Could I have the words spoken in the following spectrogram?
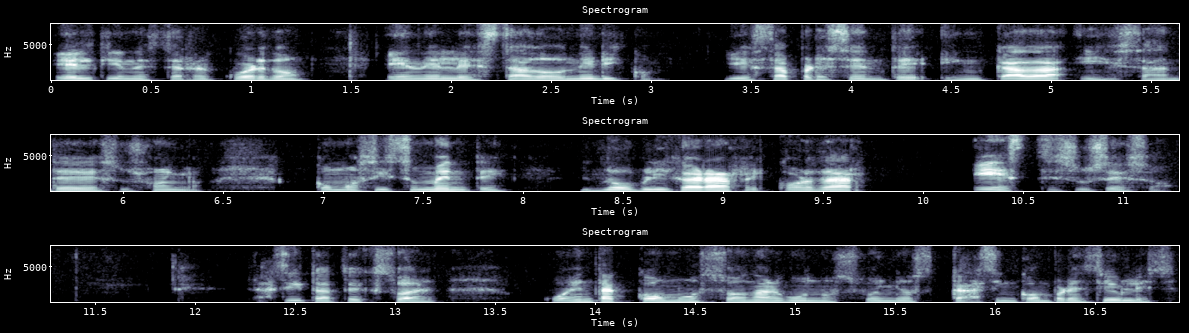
Él tiene este recuerdo en el estado onírico y está presente en cada instante de su sueño, como si su mente lo obligara a recordar este suceso. La cita textual cuenta cómo son algunos sueños casi incomprensibles,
